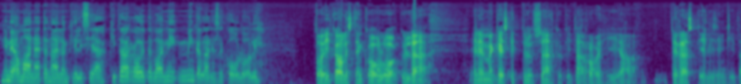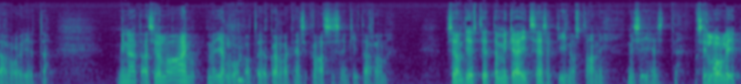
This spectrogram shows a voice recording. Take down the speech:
nimenomaan näitä nailonkielisiä kitaroita vai minkälainen se koulu oli? Tuo ikallisten koulu on kyllä enemmän keskittynyt sähkökitaroihin ja teräskielisiin kitaroihin, että minä taisin olla ainut meidän luokalta, joka rakensi klassisen kitaran. Se on tietysti, että mikä itseensä kiinnostaa, niin, niin siihen sitten. Silloin oli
